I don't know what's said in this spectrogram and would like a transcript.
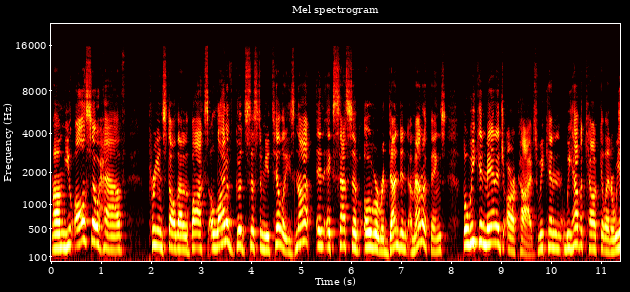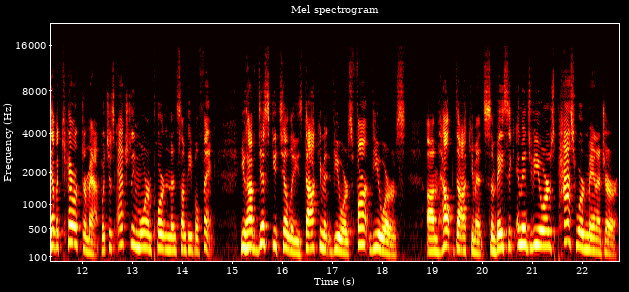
Um, you also have pre-installed out of the box a lot of good system utilities not an excessive over redundant amount of things but we can manage archives. We can we have a calculator. We have a character map which is actually more important than some people think. You have disk utilities document viewers font viewers um, help documents some basic image viewers password manager.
